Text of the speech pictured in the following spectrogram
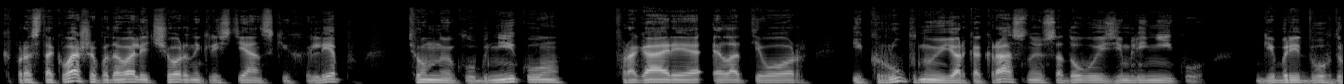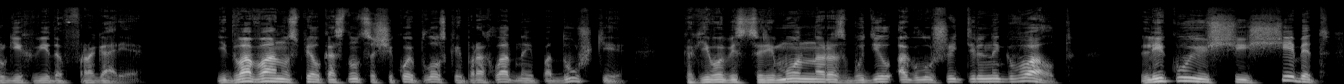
К простокваше подавали черный крестьянский хлеб — темную клубнику, фрагария элатиор и крупную ярко-красную садовую землянику, гибрид двух других видов фрагария. Едва Ван успел коснуться щекой плоской прохладной подушки, как его бесцеремонно разбудил оглушительный гвалт. Ликующий щебет —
